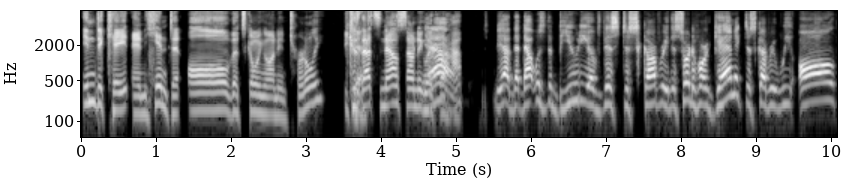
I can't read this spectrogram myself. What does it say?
indicate and hint at all that's going on internally? Because that's now sounding yeah. like what happened. Yeah, that, that was the beauty of this discovery, this sort of organic discovery. We all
